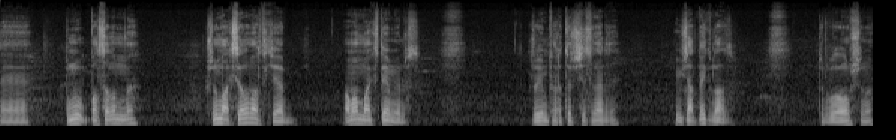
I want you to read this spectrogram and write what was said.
Ee, bunu basalım mı? Şunu maxlayalım artık ya. Ama maxlayamıyoruz. Ruh İmparatoriçesi nerede? Yükseltmek lazım? Dur bulalım şunu.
